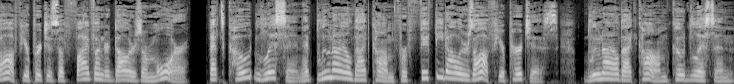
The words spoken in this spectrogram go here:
off your purchase of $500 or more. That's code LISTEN at Bluenile.com for $50 off your purchase. Bluenile.com code LISTEN.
